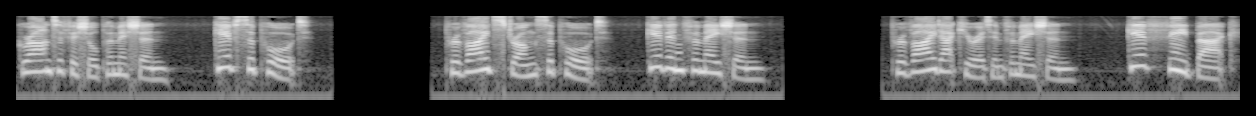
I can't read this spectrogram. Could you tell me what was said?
Grant official permission. Give support. Provide strong support. Give information. Provide accurate information. Give feedback.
